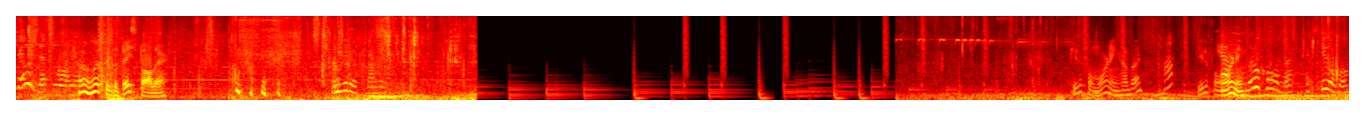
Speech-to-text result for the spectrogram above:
Chilly this morning. Oh, look, there's a baseball there. Beautiful morning, huh, bud? Huh? Beautiful morning. a little cold, but it's doable.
